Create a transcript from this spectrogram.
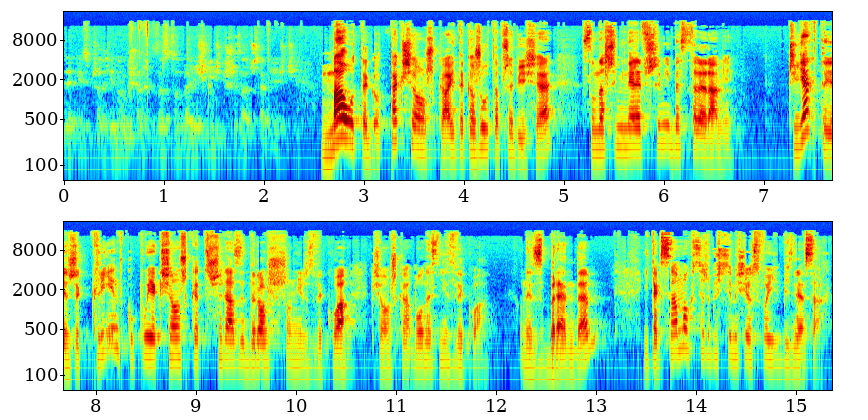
Lepiej sprzedać jedną książkę za 120 niż 3 za 40. Mało tego, ta książka i taka żółta przepisie są naszymi najlepszymi bestsellerami. Czy jak to jest, że klient kupuje książkę trzy razy droższą niż zwykła książka, bo ona jest niezwykła. Ona jest brandem i tak samo chcę, żebyście myśleli o swoich biznesach.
